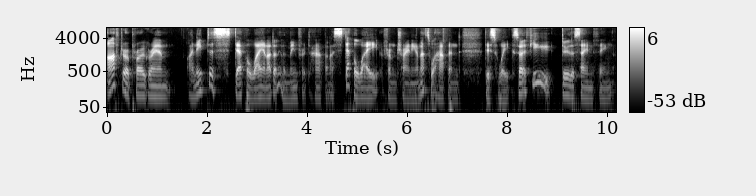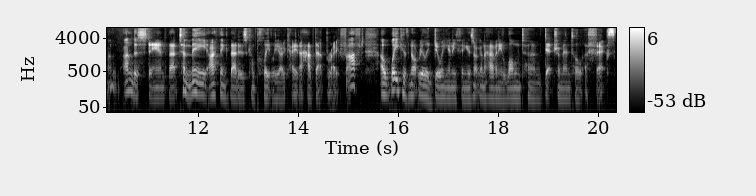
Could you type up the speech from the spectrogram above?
after a program, I need to step away, and I don't even mean for it to happen. I step away from training, and that's what happened this week. So if you do the same thing, understand that to me, I think that is completely okay to have that break. After a week of not really doing anything is not going to have any long term detrimental effects.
